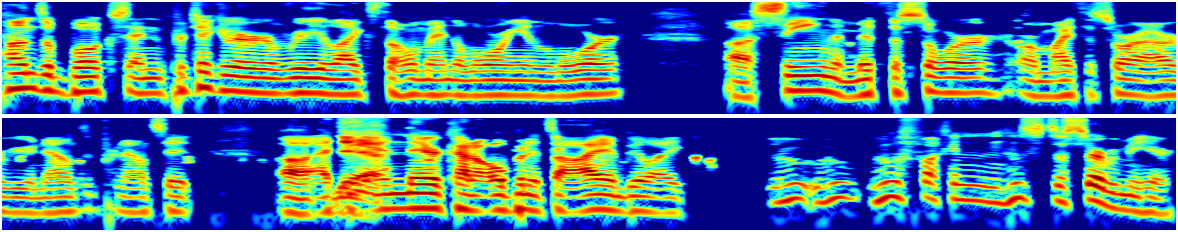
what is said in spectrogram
tons of books and particularly really likes the whole Mandalorian lore, uh, seeing the mythosaur or mythosaur, however you announce it, pronounce it, uh, at the end there, kind of open its eye and be like, who, who, who's fucking, who's disturbing me here?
